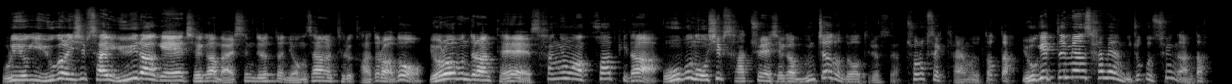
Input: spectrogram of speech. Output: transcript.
우리 여기 6월 24일 유일하게 제가 말씀드렸던 영상을 들어가더라도 여러분들한테 상용화 코앞이다 5분 54초에 제가 문자도 넣어드렸어요. 초록색 다이아몬드 떴다. 요게 뜨면 사면 무조건 수익 난다.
